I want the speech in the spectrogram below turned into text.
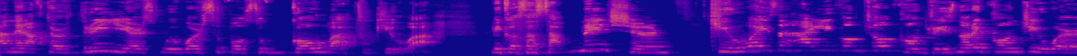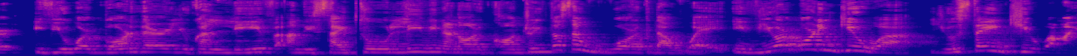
And then after three years, we were supposed to go back to Cuba. Because as I've mentioned, Cuba is a highly controlled country. It's not a country where if you were born there, you can leave and decide to live in another country. It doesn't work that way. If you're born in Cuba, you stay in Cuba, my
